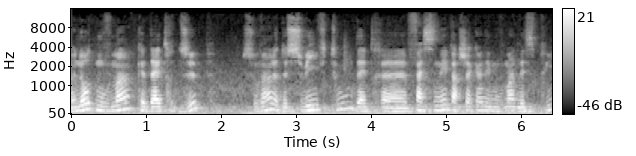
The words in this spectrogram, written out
Un autre mouvement que d'être dupe, souvent, de suivre tout, d'être euh, fasciné par chacun des mouvements de l'esprit.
